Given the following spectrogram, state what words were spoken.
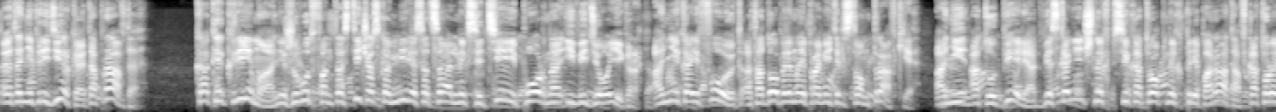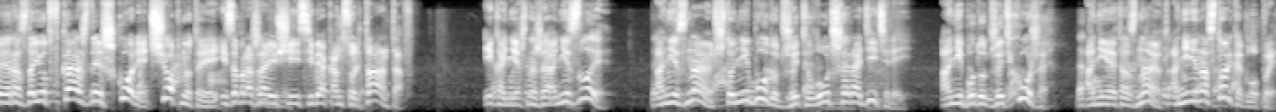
Это не придирка, это правда. Как и Крима, они живут в фантастическом мире социальных сетей, порно и видеоигр. Они кайфуют от одобренной правительством травки. Они отупели от бесконечных психотропных препаратов, которые раздают в каждой школе чокнутые, изображающие себя консультантов. И, конечно же, они злы. Они знают, что не будут жить лучше родителей. Они будут жить хуже. Они это знают, они не настолько глупы.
